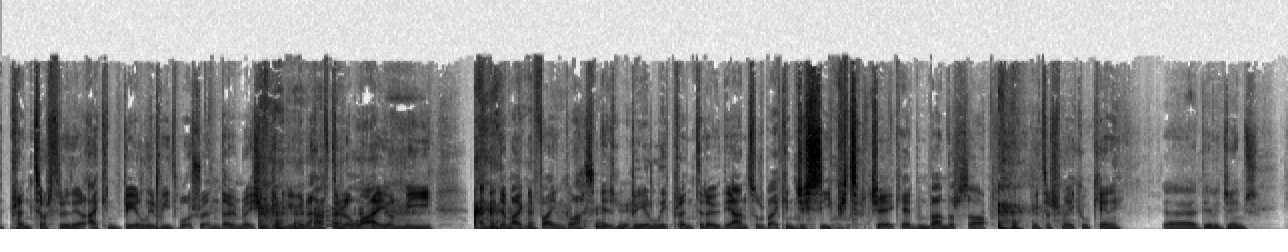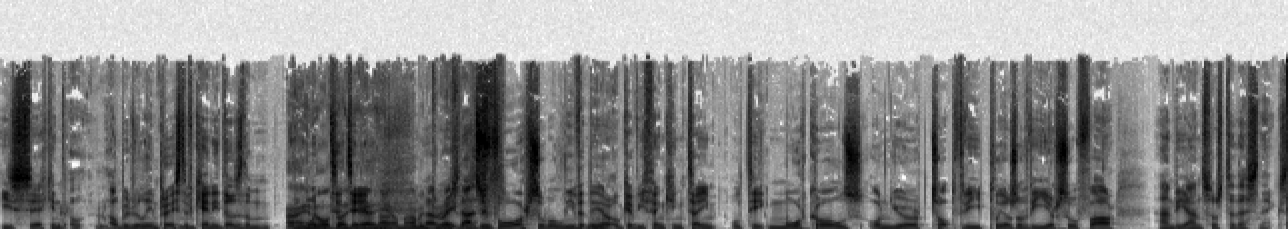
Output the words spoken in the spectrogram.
the printer through there, I can barely read what's written down. Right, so you're, you're going to have to rely on me. I need a magnifying glass. It's barely printed out the answers, but I can just see Peter Cech, Edwin van der Sar, Peter Schmeichel, Kenny. Uh, David James. He's second. I'll, I'll be really impressed if Kenny does them Aye, in one order, to ten. yeah, yeah, I'm- I'm Uh, right, that's four. So we'll leave it there. Mm. I'll give you thinking time. We'll take more calls on your top three players of the year so far, and the answers to this next.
